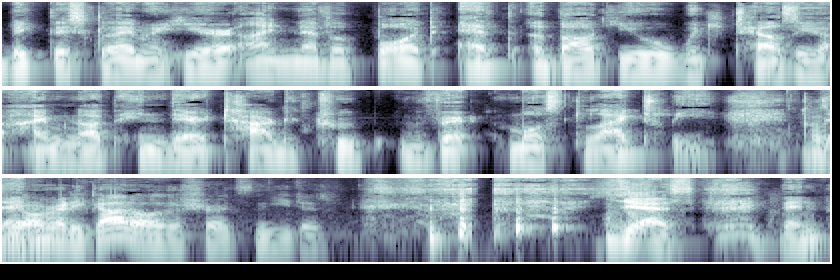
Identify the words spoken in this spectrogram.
Big disclaimer here. I never bought at about you, which tells you I'm not in their target group very, most likely. Because we already got all the shirts needed. yes. Then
